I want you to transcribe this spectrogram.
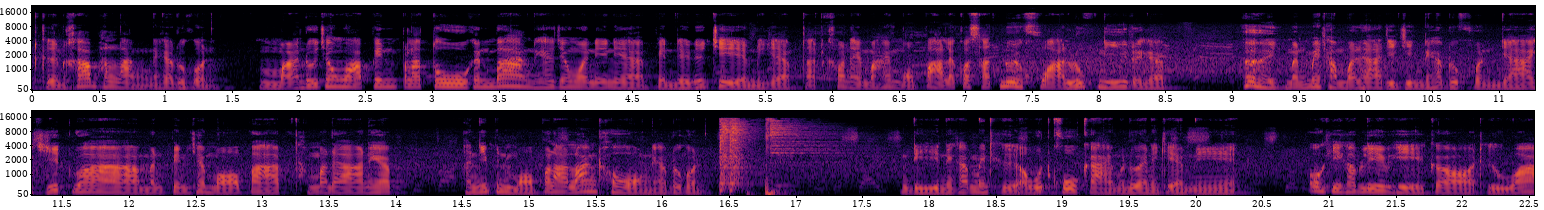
ดเกินค่าพลังนะครับทุกคนมาดูจังหวะเป็นประตูกันบ้างนะครับจังหวะนี้เนี่ยเป็นเดนเจมส์นะครับตัดเข้าในมาให้หมอป่าแล้วก็ซัดด้วยขวาลูกนี้เลยครับ เฮ้ย มันไม่ธรรมดาจริงๆนะครับทุกคนอย่าคิดว่ามันเป็นแค่หมอปลาธรรมดานะครับ อันนี้เป็นหมอปลาล่างทองนะครับทุกคน ดีนะครับไม่ถืออาวุธคู่กายมาด้วยในเกมนี้ โอเคครับรีเพย์ก็ถือว่า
